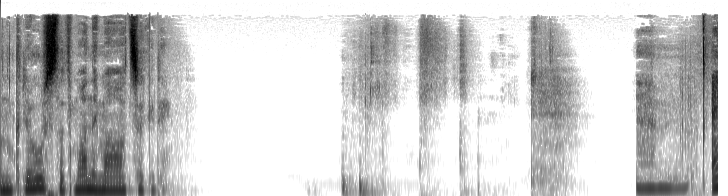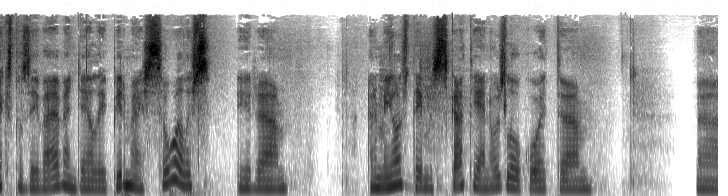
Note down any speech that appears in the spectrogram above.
un kļūstat mani mācekļi. Eksplozīvā evaņģēlīja pirmais solis ir um, ar mīlestības skatienu uzlūkot um, uh,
